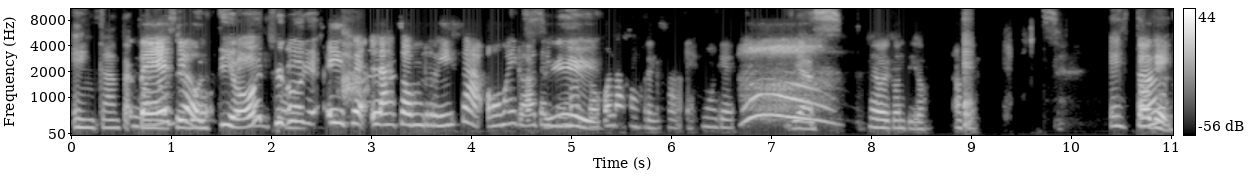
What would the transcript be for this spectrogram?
encanta. Cuando se Bello, volteó, bello. yo como que, Y se- la sonrisa, oh my God, Sí. mató con la sonrisa. Es como que, ¡ah! yes. me voy contigo. Ok. Está, Ok.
